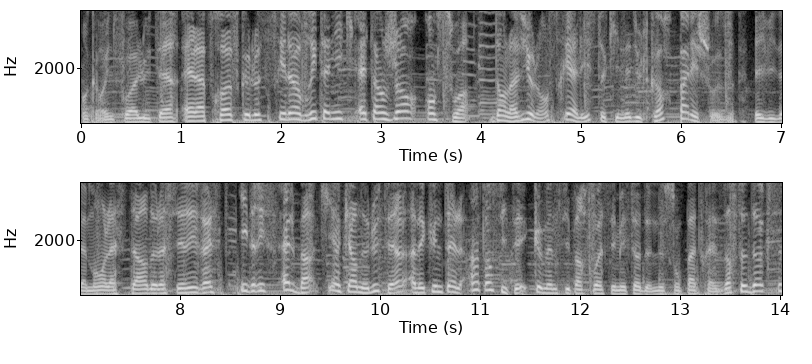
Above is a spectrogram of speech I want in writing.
Encore une fois, Luther est la preuve que le thriller britannique est un genre en soi, dans la violence réaliste qui n'édulcore pas les choses. Évidemment, la star de la série reste Idris Elba qui incarne Luther avec une telle intensité que même si parfois ses méthodes ne sont pas très orthodoxes,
